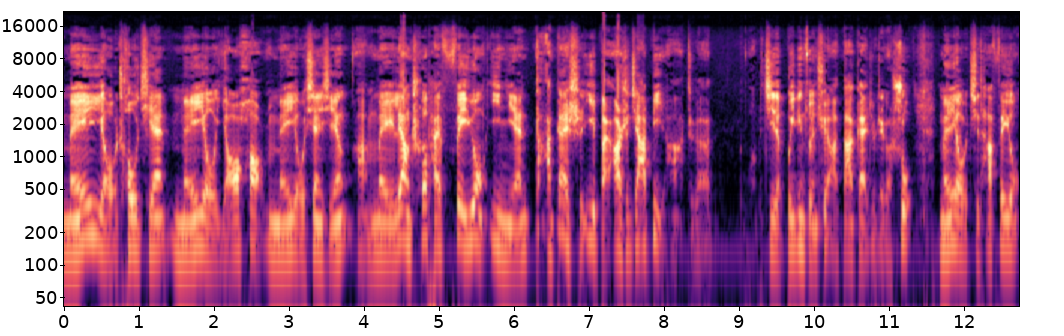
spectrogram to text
没有抽签，没有摇号，没有限行啊！每辆车牌费用一年大概是一百二十加币啊，这个我记得不一定准确啊，大概就这个数，没有其他费用。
